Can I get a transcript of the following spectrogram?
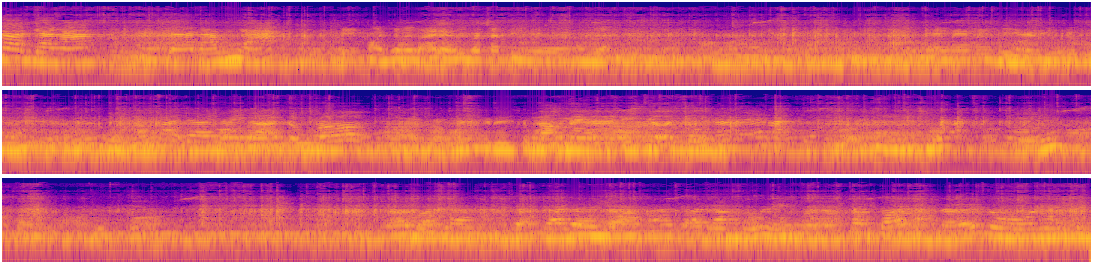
lên giờ nè. Giờ nằm nhã. thì hồi cho bãi rồi bà sách thì dạ em em mấy gì đó đi chung với Không đây này là trùng bơ. à, còn mấy người đi chung Còn này là đi chợ chung nó bé lắm. Rồi bây giờ gia đình chợ năm tuổi liền rồi có có là để đua luôn.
